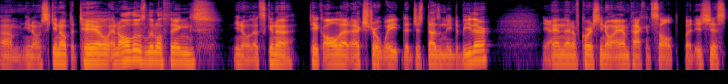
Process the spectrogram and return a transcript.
Um, you know, skin out the tail and all those little things. You know, that's gonna take all that extra weight that just doesn't need to be there. Yeah. And then of course, you know, I am packing salt, but it's just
